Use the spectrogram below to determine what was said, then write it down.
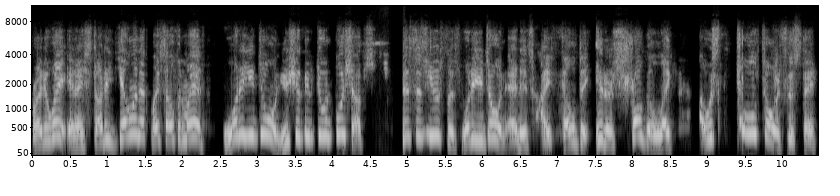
right away. And I started yelling at myself in my head, What are you doing? You should be doing push ups. This is useless. What are you doing? And it's, I felt the inner struggle like I was pulled towards the state.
